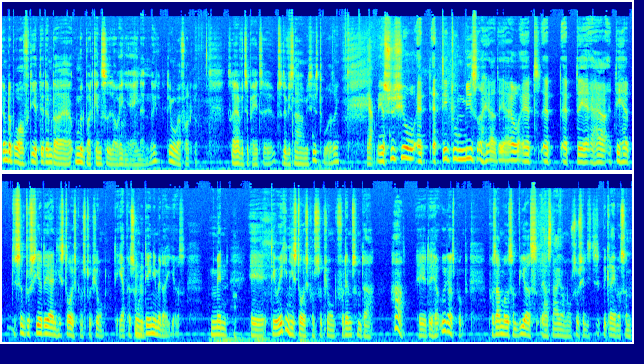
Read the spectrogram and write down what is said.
dem der bor her, fordi at det er dem, der er umiddelbart gensidigt afhængige af hinanden, ikke? Det må være folket. Så er vi tilbage til, til det, vi snakkede om i sidste uge også, ikke? Ja. Men jeg synes jo, at, at det du misser her, det er jo, at, at, at det, er her, det her, som du siger, det er en historisk konstruktion. Det er jeg personligt mm-hmm. enig med dig i også. Men øh, det er jo ikke en historisk konstruktion for dem, som der har øh, det her udgangspunkt. På samme måde som vi også har snakket om nogle socialistiske begreber, som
